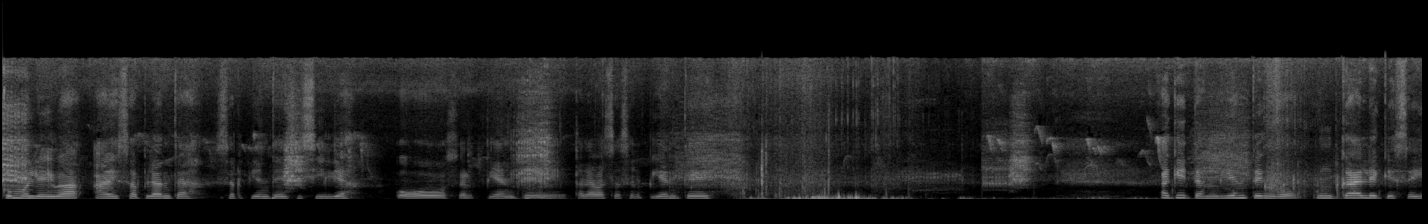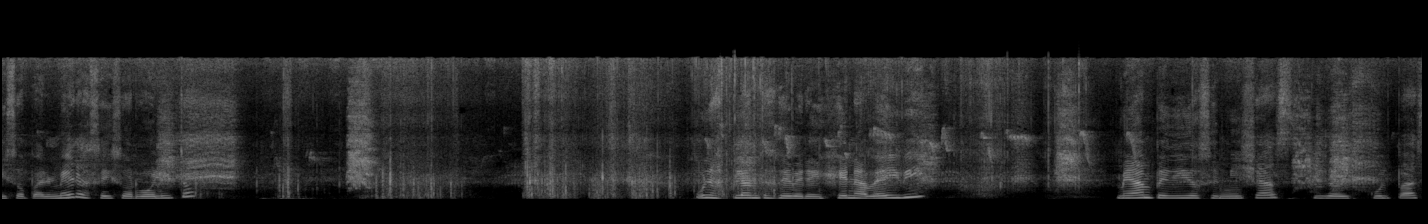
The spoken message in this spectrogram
cómo le va a esa planta serpiente de Sicilia o serpiente, calabaza serpiente Aquí también tengo un cale que se hizo palmera, se hizo arbolito. Unas plantas de berenjena baby. Me han pedido semillas, pido disculpas,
